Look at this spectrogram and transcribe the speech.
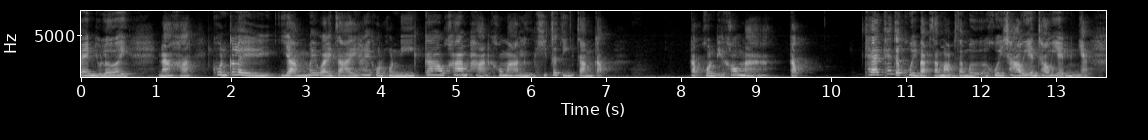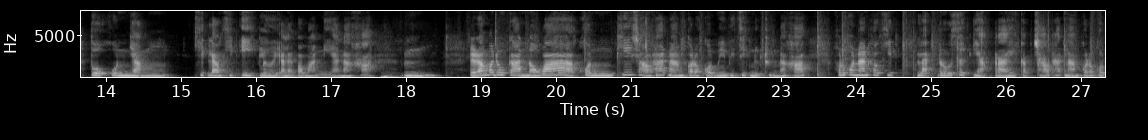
เป็นอยู่เลยนะคะคุณก็เลยยังไม่ไว้ใจให้คนคนนี้ก้าวข้ามผ่านเข้ามา หรือคิดจะจริงจังกับ กับคนที่เข้ามากับแค่แค่จะคุยแบบสม่ำเสมอ คุยเช้าเย็นเช้าเย็นอย่างเงี้ยตัวคุณยังคิดแล้วคิดอีกเลยอะไรประมาณนี้นะคะ อืมเดี๋ยวเรามาดูกันเนาะว่า คนที่ชาวธาตุน้ำกรกฎมีพิจิกนึกถึงนะคะ คนคนนั้นเขาคิดและรู้สึกอย่างไรกับชาวธาตุน้ำกรกฎ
